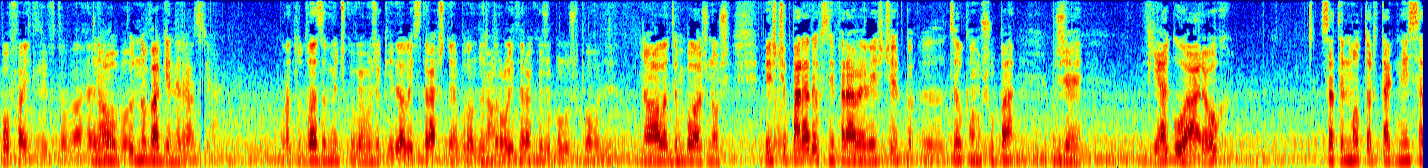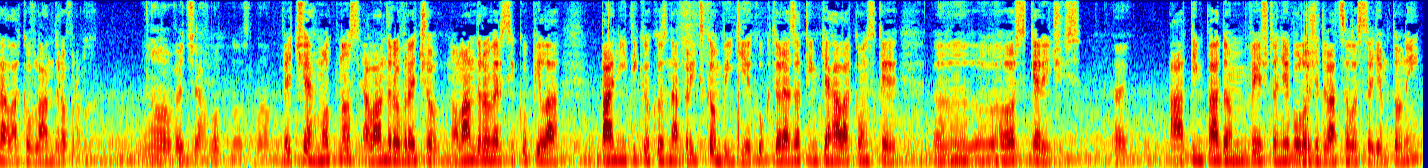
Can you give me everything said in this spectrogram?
pofajtliftová, hej? No, Lebo nová generácia. na tú 27 viem, že kydali strašne a potom ten No. 3 liter akože bol už v pohode. No ale ten bol až novší. Vieš čo, paradoxne práve, vieš čo je celkom šupa, že v Jaguároch sa ten motor tak nesral ako v Land Roveroch. No, väčšia hmotnosť, no. Väčšia hmotnosť a Land Rover čo? No Land Rover si kúpila pani ty kokos na britskom vidieku, ktorá za tým ťahala konské uh, horse carriages. Hej. A tým pádom, vieš, to nebolo, že 2,7 tony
